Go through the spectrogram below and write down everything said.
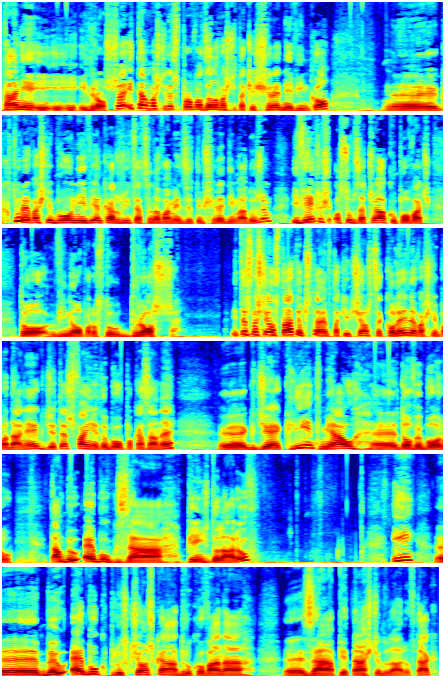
tanie i, i, i droższe i tam właśnie też prowadzono właśnie takie średnie winko, które właśnie było niewielka różnica cenowa między tym średnim a dużym i większość osób zaczęła kupować to wino po prostu droższe. I też właśnie ostatnio czytałem w takiej książce kolejne właśnie badanie, gdzie też fajnie to było pokazane, e, gdzie klient miał e, do wyboru. Tam był e-book za 5 dolarów i e, był e-book plus książka drukowana za 15 dolarów, tak?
